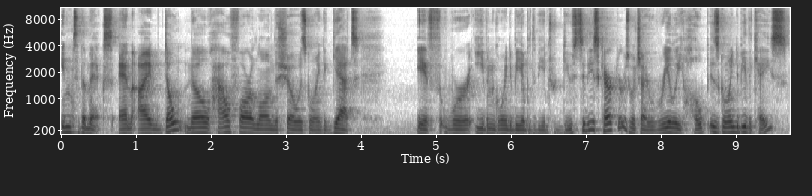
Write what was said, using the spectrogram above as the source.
into the mix. And I don't know how far along the show is going to get if we're even going to be able to be introduced to these characters which I really hope is going to be the case.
